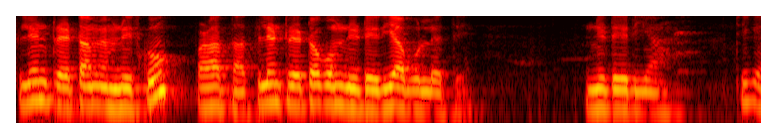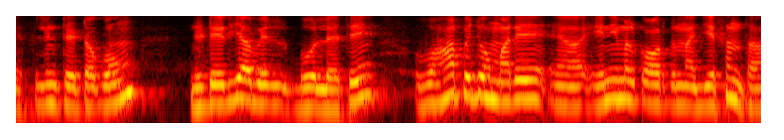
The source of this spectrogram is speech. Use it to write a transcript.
सिलेंट्रेटा में हमने इसको पढ़ा था। सिलेंट्रेटा को हम निडेरिया बोल रहे थे। निडेरिया ठीक है? सिलेंट्रेटा को हम निडेरिया बोल रहे थे। वहाँ पे जो हमारे एनिमल का ऑर्गेनाइजेशन था,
